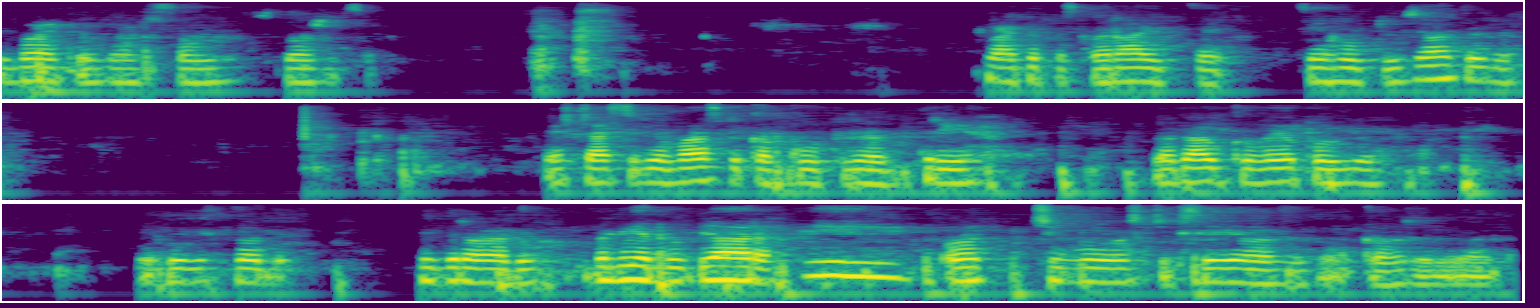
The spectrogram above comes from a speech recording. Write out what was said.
Давайте наш сам уничтожимся. Давайте постараємося цей гол взяти вже. Я сейчас себе васпика куплю три. Гадалку виповню. Я буду ніхто підраду. Блін, дубяра. От чмошчик, серйозно, так каже, ребята.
